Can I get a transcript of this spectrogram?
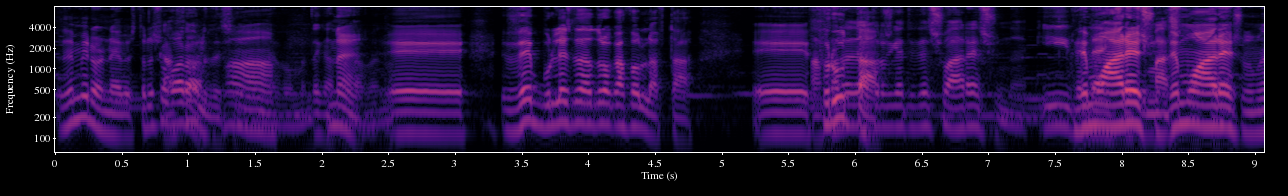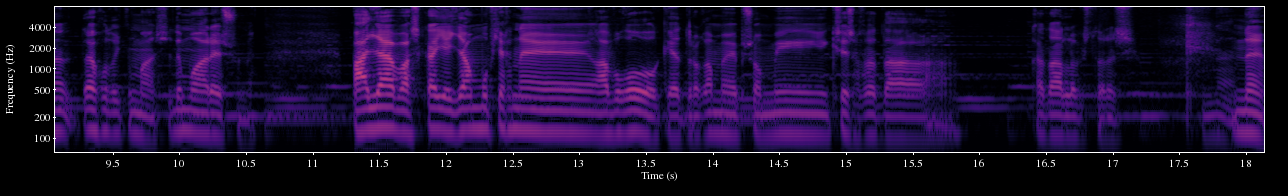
Δεν μοιρονεύεσαι, τώρα σοβαρά. Καθόλου δεν σε Α, ειρωνεύομαι, δεν ναι. καταλαβαίνω. Ε, δεν που λες δεν τα τρώω καθόλου αυτά. Ε, Αυτά φρούτα. Δεν τα τρως γιατί δεν σου αρέσουν. Ή Δεν τα μου έχεις αρέσουν, δοκιμάσει δεν μου ποτέ; αρέσουν. ε, Τα έχω δοκιμάσει. Δεν μου αρέσουν. Παλιά βασικά η γιαγιά μου φτιάχνε αυγό και έτρωγα με ψωμί, ξέρεις αυτά τα... Κατάλαβες τώρα εσύ. Ναι. Ναι.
